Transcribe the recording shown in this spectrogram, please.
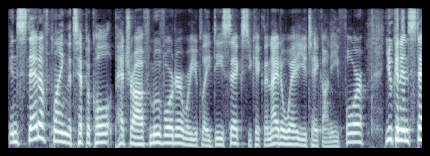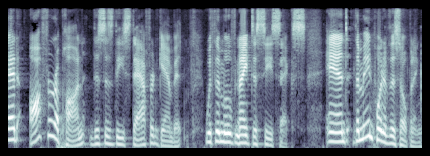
instead of playing the typical Petrov move order where you play d6, you kick the knight away, you take on e4, you can instead offer a pawn, this is the Stafford Gambit, with the move knight to c6. And the main point of this opening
